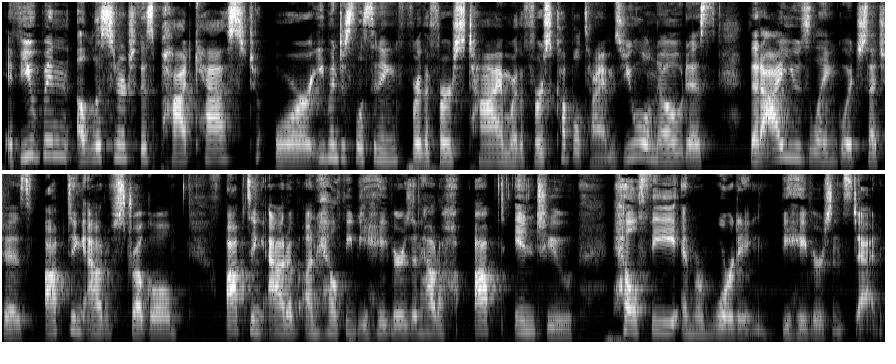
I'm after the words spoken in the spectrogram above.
If you've been a listener to this podcast, or even just listening for the first time or the first couple times, you will notice that I use language such as opting out of struggle, opting out of unhealthy behaviors, and how to opt into healthy and rewarding behaviors instead.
